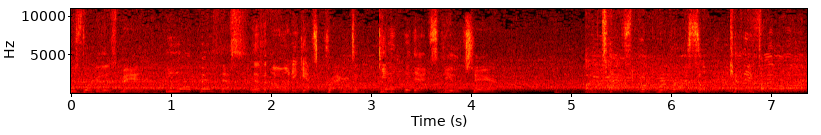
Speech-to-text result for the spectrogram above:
Just look at this man. He's all business. And oh, and he gets cracked again with that steel chair. A textbook reversal. Can he follow up?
